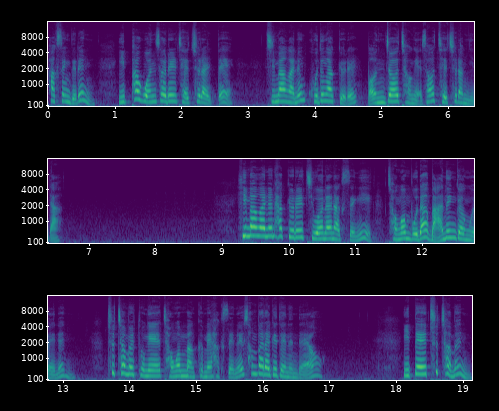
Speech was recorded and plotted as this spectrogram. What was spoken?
학생들은 입학 원서를 제출할 때 지망하는 고등학교를 먼저 정해서 제출합니다. 희망하는 학교를 지원한 학생이 정원보다 많은 경우에는 추첨을 통해 정원만큼의 학생을 선발하게 되는데요. 이때 추첨은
